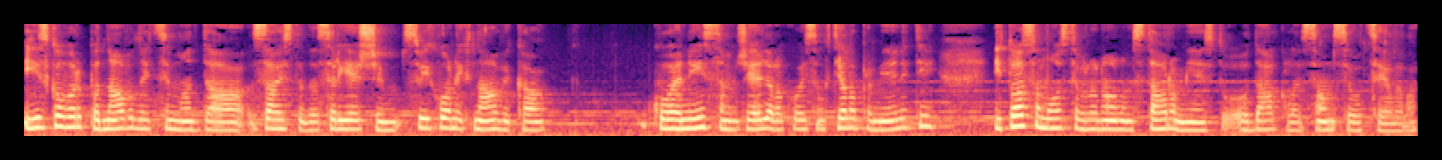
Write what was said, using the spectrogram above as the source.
izgovor pod navodnicima da zaista da se riješim svih onih navika koje nisam željela, koje sam htjela promijeniti i to sam ostavila na onom starom mjestu odakle sam se ocelila.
